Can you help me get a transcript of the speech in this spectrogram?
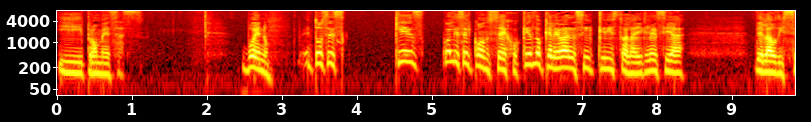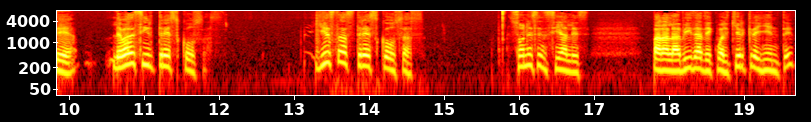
y promesas. Bueno, entonces, ¿qué es, ¿cuál es el consejo? ¿Qué es lo que le va a decir Cristo a la iglesia de la Odisea? Le va a decir tres cosas. Y estas tres cosas son esenciales para la vida de cualquier creyente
